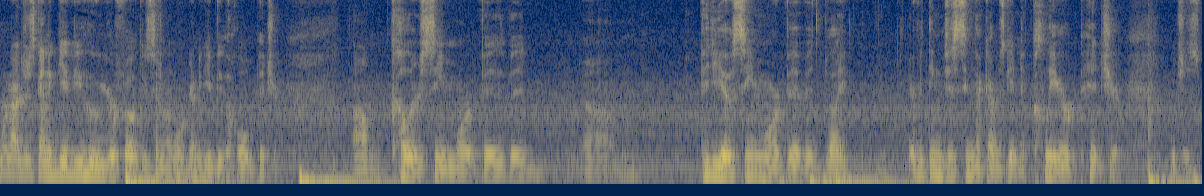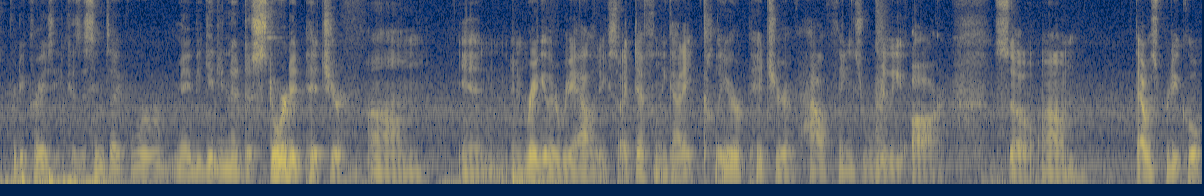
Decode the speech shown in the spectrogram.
we're not just going to give you who you're focusing on, we're going to give you the whole picture. Um, colors seem more vivid, um, video seemed more vivid, like everything just seemed like I was getting a clear picture, which is pretty crazy because it seems like we're maybe getting a distorted picture um, in, in regular reality. So I definitely got a clear picture of how things really are. So um, that was pretty cool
